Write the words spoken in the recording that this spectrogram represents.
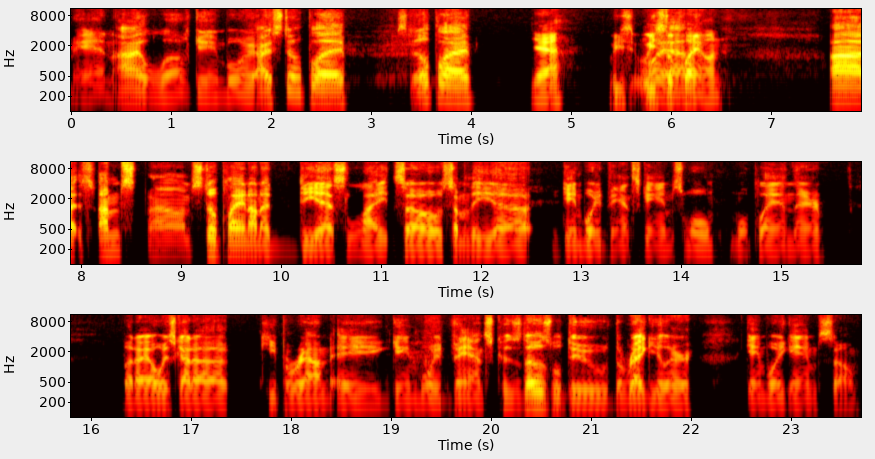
man, I love Game Boy. I still play. Still play. Yeah. We we Oh, still yeah. play on. Uh, I'm uh, I'm still playing on a DS Lite, so some of the uh, Game Boy Advance games will will play in there. But I always gotta keep around a Game Boy Advance because those will do the regular Game Boy games. So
